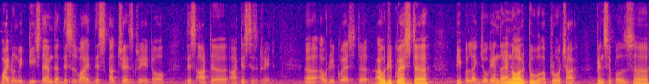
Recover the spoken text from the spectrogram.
Why don't we teach them that this is why this sculpture is great or this art uh, artist is great? Uh, I would request, uh, I would request uh, people like Jogenda and all to approach our principals uh,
